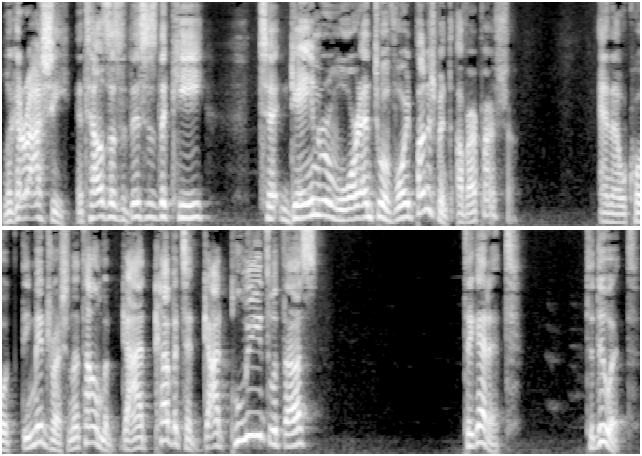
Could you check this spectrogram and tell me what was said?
look at Rashi. It tells us that this is the key to gain reward and to avoid punishment of our parsha. And I will quote the Midrash and the Talmud. God covets it. God pleads with us to get it, to do it.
